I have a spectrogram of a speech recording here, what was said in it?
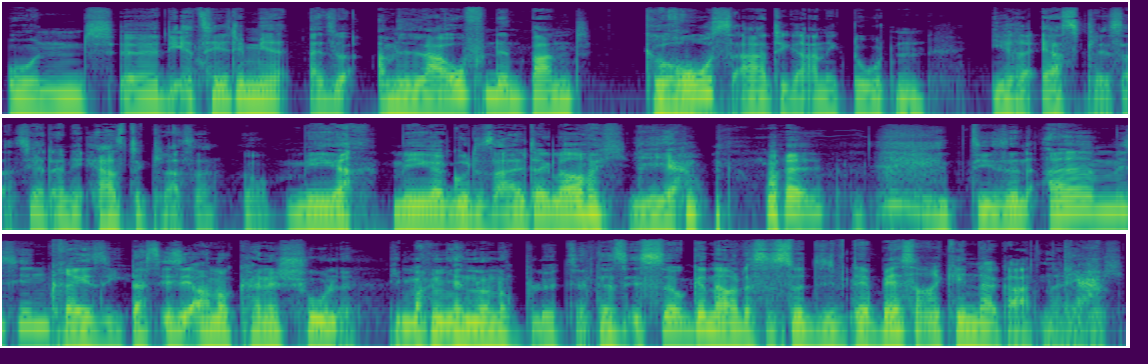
und äh, die erzählte mir also am laufenden Band großartige Anekdoten ihrer Erstklässer. Sie hat eine erste Klasse. So, mega, mega gutes Alter, glaube ich. Ja, Weil die sind alle ein bisschen crazy. das ist ja auch noch keine Schule. Die machen ja nur noch Blödsinn. Das ist so, genau, das ist so die, der bessere Kindergarten eigentlich.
